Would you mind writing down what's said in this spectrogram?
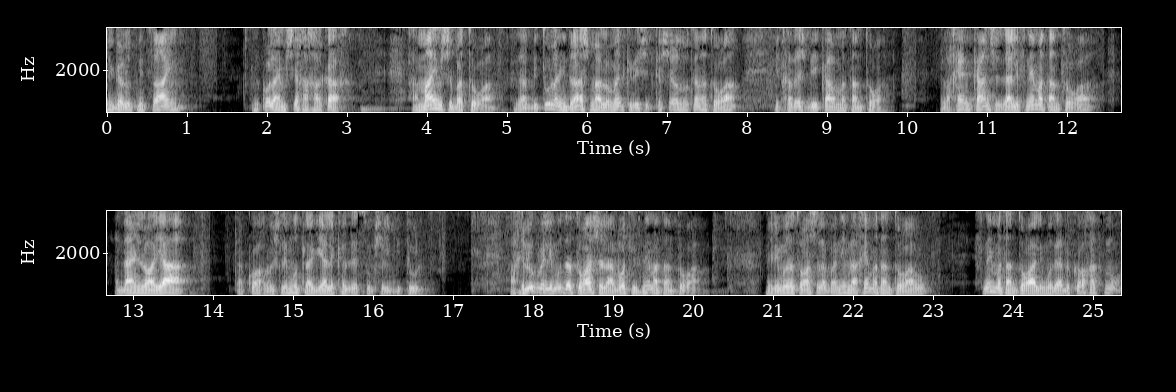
לגלות מצרים וכל ההמשך אחר כך. המים שבתורה, זה הביטול הנדרש מהלומד כדי שיתקשר לנותן התורה, יתחדש בעיקר במתן תורה. ולכן כאן, שזה היה לפני מתן תורה, עדיין לא היה את הכוח ושלמות להגיע לכזה סוג של ביטול. החילוק בין לימוד התורה של האבות לפני מתן תורה, ולימוד התורה של הבנים לאחרי מתן תורה הוא, לפני מתן תורה הלימוד היה בכוח עצמו.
